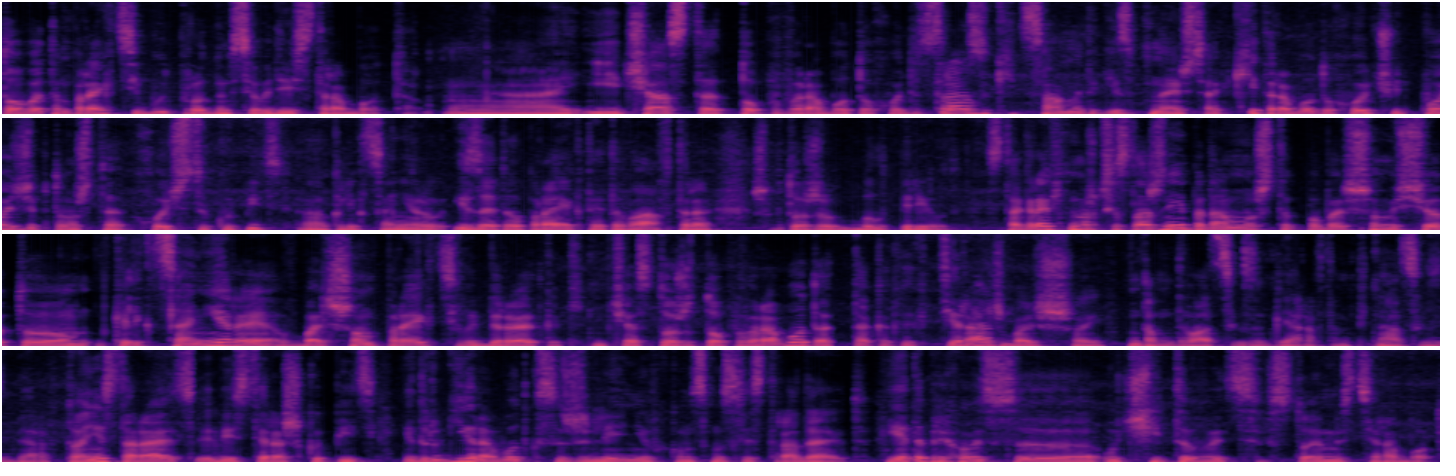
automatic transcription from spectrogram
то в этом проекте будет продано всего 10 работ. А, и часто топовые работы уходят сразу, какие-то самые такие запоминающиеся, а какие-то работы уходят чуть позже, потому что хочется купить э, коллекционеру из этого проекта, этого автора, чтобы тоже был период. С фотографией немножко сложнее, потому что, по большому счету, коллекционеры в большом проекте выбирают какие-нибудь часто тоже топовые работы, так как их тираж большой, ну, там, 20 экземпляров, там, 15 экземпляров, то они стараются весь тираж купить. И другие работы, к сожалению, в каком смысле страдают. И это приходится учитывать в стоимости работ.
